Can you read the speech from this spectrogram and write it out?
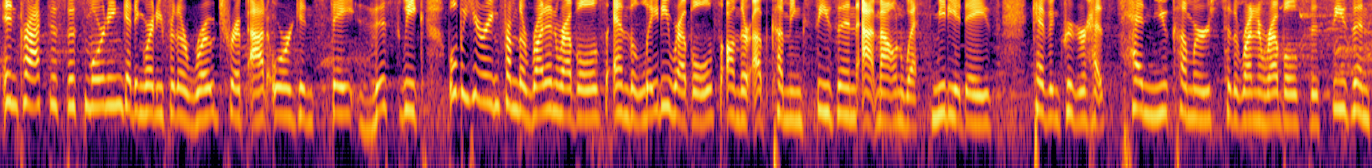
in practice this morning, getting ready for their road trip at Oregon State this week. We'll be hearing from the Runnin' Rebels and the Lady Rebels on their upcoming season at Mountain West Media Days. Kevin Kruger has 10 newcomers to the Runnin' Rebels this season,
